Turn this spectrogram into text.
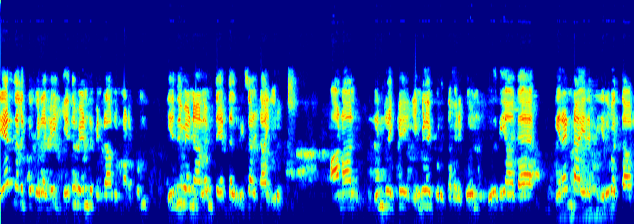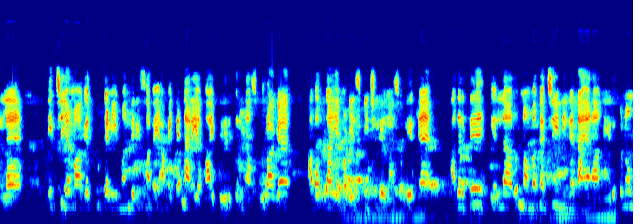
தேர்தலுக்கு பிறகு எது வேண்டும் என்றாலும் நடக்கும். எது வேணாலும் தேர்தல் ரிசல்ட்டா இருக்கும். ஆனால் இன்றைக்கு எங்களை பொறுத்த வரைக்கும் உறுதியாக இரண்டாயிரத்தி இருபத்தி ஆறுல நிச்சயமாக கூட்டணி மந்திரி சபை அமைக்க நிறைய வாய்ப்பு இருக்குன்னு நான் சொல்றாங்க. அதைத்தான் என்னுடைய ஸ்பீச்சில் நான் சொல்லியிருக்கேன். அதற்கு எல்லாரும் நம்ம கட்சி நீங்க தயாராக இருக்கணும்.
